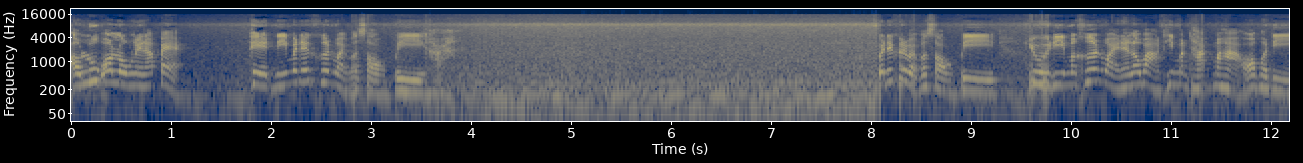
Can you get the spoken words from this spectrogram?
เอารูปอ้อลงเลยนะแปะ เพจนี้ไม่ได้เคลื่อนไหวมาสองปีค่ะ ไม่ ได้เคลื่อนไหวมาสองปี อยู่ดีๆมาเคลื่อนไหวในระหว่างที่มันทักมาหาอ้อพอดี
